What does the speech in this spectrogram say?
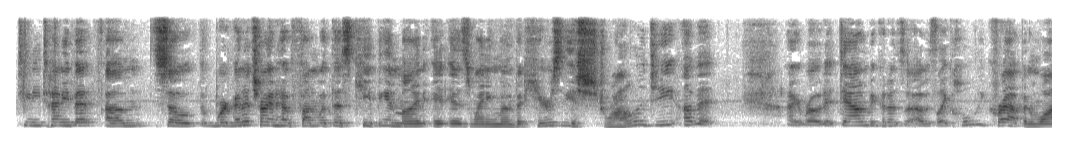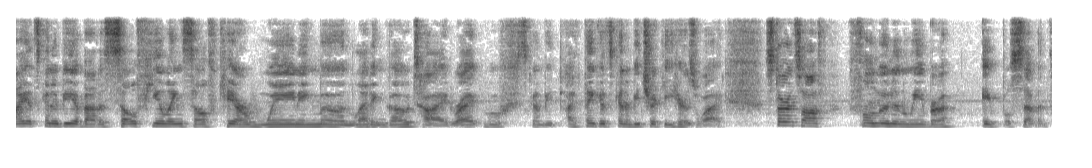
teeny tiny bit. Um, so we're gonna try and have fun with this, keeping in mind it is waning moon. But here's the astrology of it. I wrote it down because I was like, holy crap, and why it's going to be about a self healing, self care, waning moon, letting go tide, right? Ooh, it's going to be, I think it's going to be tricky. Here's why. Starts off full moon in Libra, April 7th.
